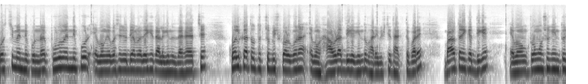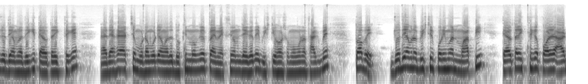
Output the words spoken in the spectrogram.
পশ্চিম মেদিনীপুর নয়, পূর্ব মেদিনীপুর এবং এপাশে যদি আমরা দেখি তাহলে কিন্তু দেখা যাচ্ছে কলকাতা, উত্তর চব্বিশ পরগনা এবং হাওড়ার দিকে কিন্তু ভারী বৃষ্টি থাকতে পারে বারো তারিখের দিকে এবং ক্রমশ কিন্তু যদি আমরা দেখি তেরো তারিখ থেকে দেখা যাচ্ছে মোটামুটি আমাদের দক্ষিণবঙ্গের প্রায় ম্যাক্সিমাম জায়গাতেই বৃষ্টি হওয়ার সম্ভাবনা থাকবে। তবে যদি আমরা বৃষ্টির পরিমাণ মাপি, তেরো তারিখ থেকে পরের আট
